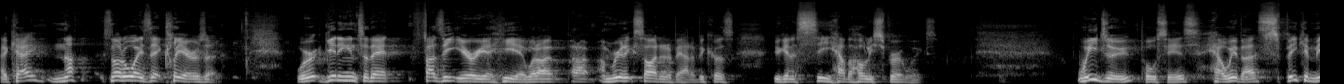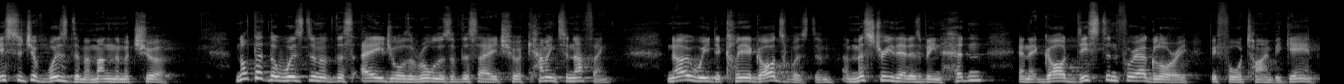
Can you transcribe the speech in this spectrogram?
Okay? Nothing, it's not always that clear, is it? We're getting into that fuzzy area here, but, I, but I'm really excited about it because you're going to see how the Holy Spirit works. We do, Paul says, however, speak a message of wisdom among the mature. Not that the wisdom of this age or the rulers of this age who are coming to nothing no, we declare God's wisdom, a mystery that has been hidden and that God destined for our glory before time began.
